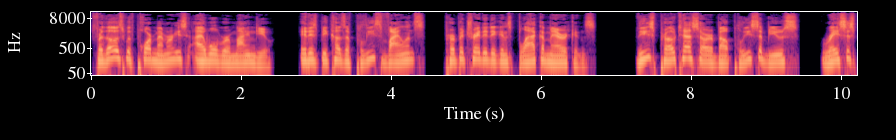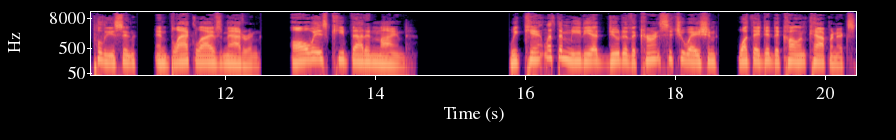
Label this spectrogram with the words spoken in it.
For those with poor memories, I will remind you it is because of police violence perpetrated against black Americans. These protests are about police abuse, racist policing, and Black Lives Mattering. Always keep that in mind. We can't let the media do to the current situation what they did to Colin Kaepernick's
